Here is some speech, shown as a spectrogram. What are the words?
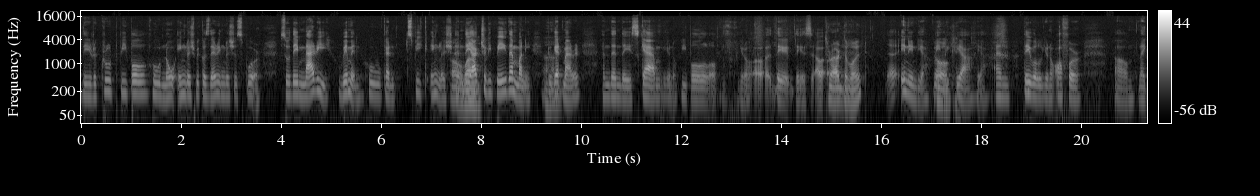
they recruit people who know English because their English is poor. So they marry women who can speak English, Oh, and they actually pay them money to Uh-huh. get married. And then they scam, you know, people of, you know, uh, they they uh, Throughout the world? uh, in India Oh, mainly. okay. Yeah, yeah, and they will you know offer um, like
